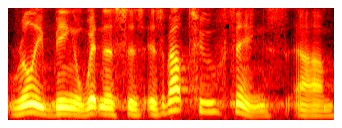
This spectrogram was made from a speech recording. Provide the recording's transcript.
really being a witness is, is about two things. Um,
